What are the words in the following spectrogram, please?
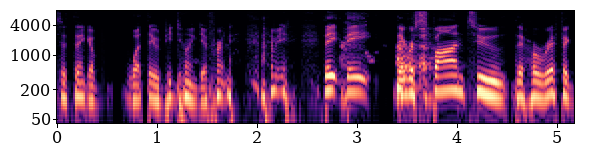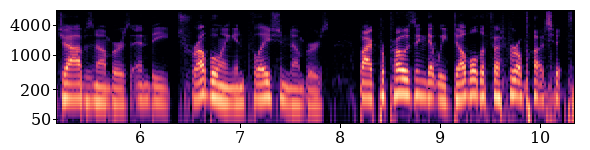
to think of what they would be doing different. I mean, they they they respond to the horrific jobs numbers and the troubling inflation numbers by proposing that we double the federal budget,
